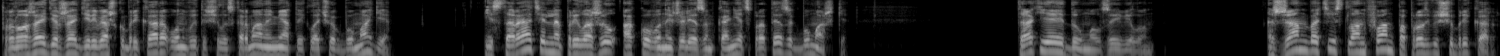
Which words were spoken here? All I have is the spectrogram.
Продолжая держать деревяшку Брикара, он вытащил из кармана мятый клочок бумаги и старательно приложил окованный железом конец протеза к бумажке. — Так я и думал, — заявил он. — Жан-Батист Ланфан по прозвищу Брикар.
